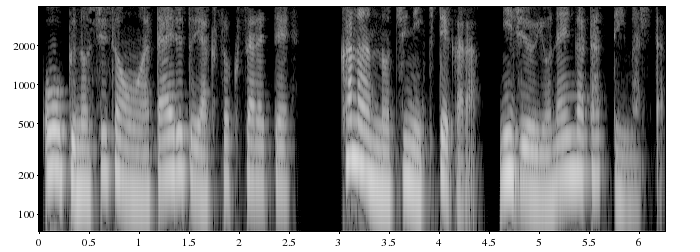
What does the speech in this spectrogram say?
多くの子孫を与えると約束されてカナンの地に来てから24年が経っていました。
